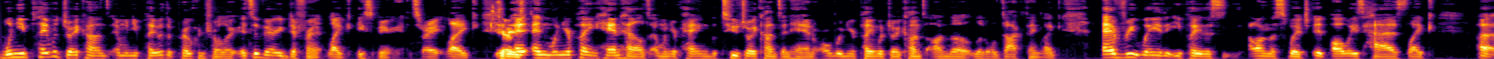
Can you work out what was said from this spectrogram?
when you play with Joy Cons and when you play with a Pro controller, it's a very different like experience, right? Like, and, and when you're playing handheld and when you're playing with two Joy Cons in hand, or when you're playing with Joy Cons on the little dock thing, like every way that you play this on the Switch, it always has like uh,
